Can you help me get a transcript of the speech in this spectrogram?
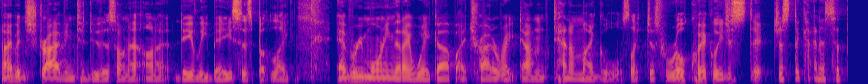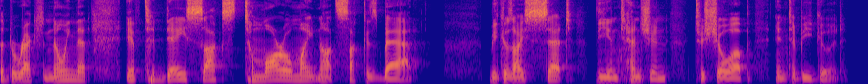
now i've been striving to do this on a, on a daily basis but like every morning that i wake up i try to write down 10 of my goals like just real quickly just to, just to kind of set the direction knowing that if today sucks tomorrow might not suck as bad because i set the intention to show up and to be good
